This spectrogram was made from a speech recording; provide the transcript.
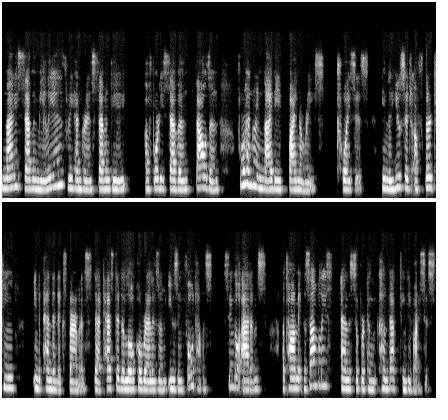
97,347,490 uh, binaries choices in the usage of 13 independent experiments that tested the local realism using photons, single atoms, atomic assemblies, and superconducting devices.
